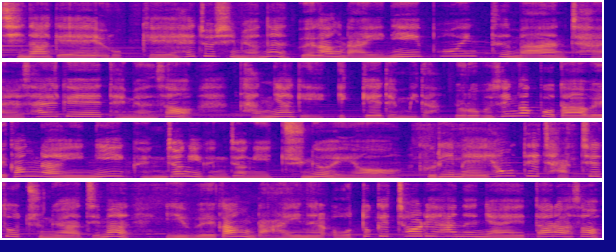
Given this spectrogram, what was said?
진하게 이렇게 해주시면은 외곽 라인이 포인트만 잘 살게 되면서 강약이 있게 됩니다. 여러분 생각보다 외곽 라인이 굉장히 굉장히 중요해요. 그림의 형태 자체도 중요하지만 이 외곽 라인을 어떻게 처리하느냐에 따라서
